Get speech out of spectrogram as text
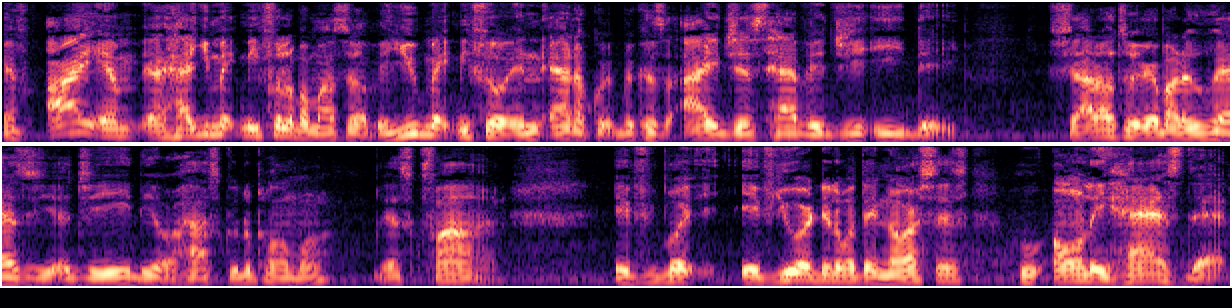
If I am how you make me feel about myself, if you make me feel inadequate because I just have a GED. Shout out to everybody who has a GED or high school diploma. That's fine. If but if you are dealing with a narcissist who only has that,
